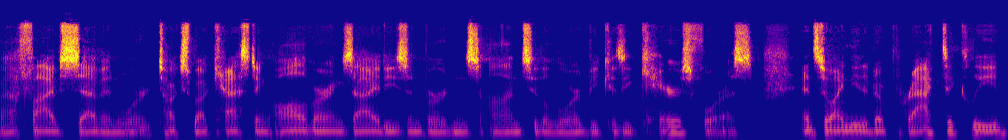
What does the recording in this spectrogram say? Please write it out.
uh, five seven, where it talks about casting all of our anxieties and burdens onto the Lord because He cares for us. And so I needed to practically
